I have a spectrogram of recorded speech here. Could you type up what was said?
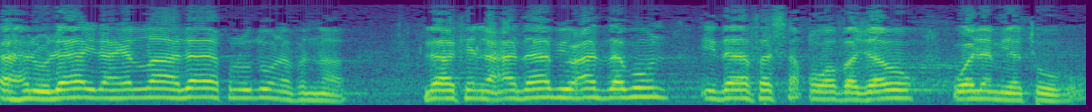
أهل لا إله إلا الله لا يخلدون في النار. لكن العذاب يعذبون إذا فسقوا وفجروا ولم يتوبوا.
